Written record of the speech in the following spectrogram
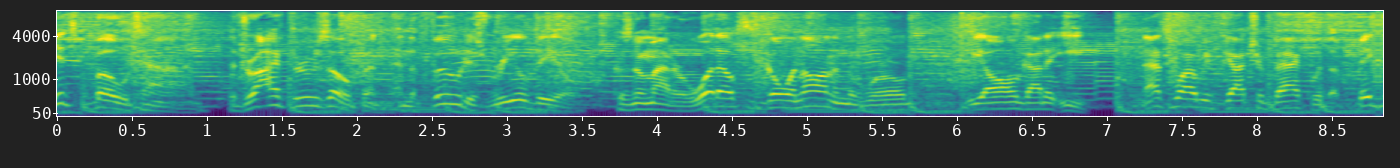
It's Bo time. The drive-thru's open and the food is real deal. Cause no matter what else is going on in the world, we all gotta eat. That's why we've got your back with a big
